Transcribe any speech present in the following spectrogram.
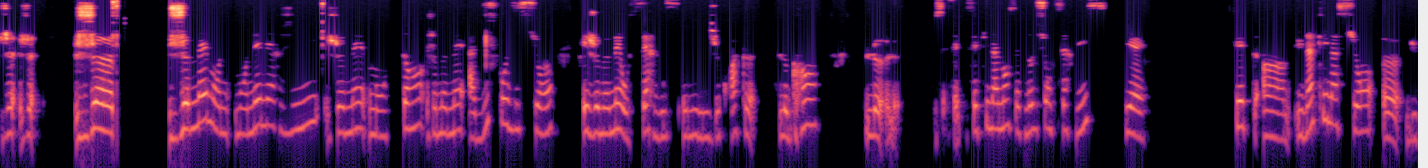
je, je, je, je mets mon, mon énergie, je mets mon temps, je me mets à disposition et je me mets au service, Émilie. Je crois que le grand, le, le c'est finalement cette notion de service qui est qui est un, une inclination euh, du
